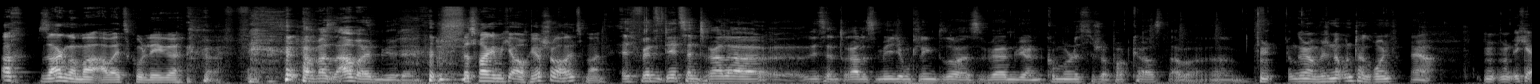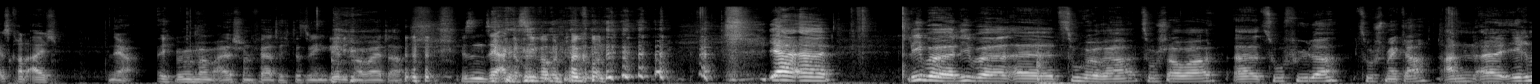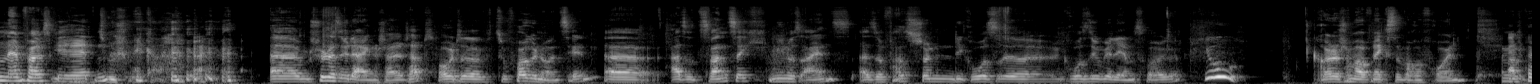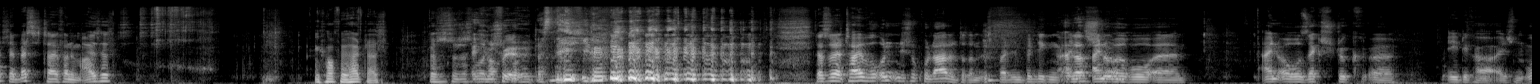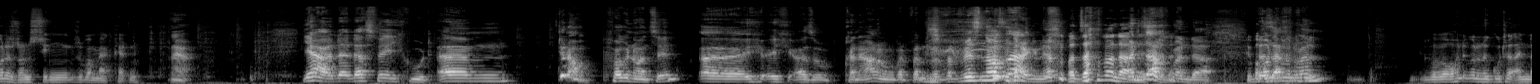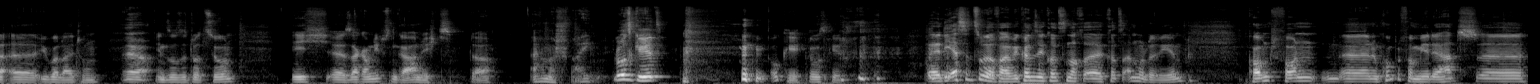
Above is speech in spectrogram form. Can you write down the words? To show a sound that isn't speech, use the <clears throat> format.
ach, sagen wir mal Arbeitskollege. <laughs> An was arbeiten wir denn? Das frage ich mich auch. Joshua Holzmann. Ich finde, dezentraler, dezentrales Medium klingt so, als wären wir ein kommunistischer Podcast, aber ähm, Hm, Genau, wir sind der Untergrund. ja, Und ich esse gerade Eis. ja. Ich bin mit meinem Eis schon fertig, deswegen rede ich mal weiter. <laughs> Wir sind ein sehr aggressiver Untergrund. Ja, äh, liebe, liebe äh, Zuhörer, Zuschauer, äh, Zufühler, Zuschmecker an äh, ihren Empfangsgeräten. Schmecker. <laughs> Ähm, schön, dass ihr wieder eingeschaltet habt. Heute zu Folge 19. Äh, also 20 minus 1. Also fast schon die große, große Jubiläumsfolge. Juhu. Könnt ihr schon mal auf nächste Woche freuen. Ganz kurz, der beste Teil von dem Eis ist. Ich hoffe, ihr hört das. Das ist so das, wo Ich die hoffe, das nicht. <laughs> das ist so der Teil, wo unten die Schokolade drin ist, bei den billigen 1 das stimmt. Euro, äh, 1 Euro 6 Stück äh, Edeka-Eisen oder sonstigen Supermarktketten. ja, ja da, das wäre ich gut. Ähm, genau, Folge 19. Äh, ich, ich, also, keine Ahnung, was, was, was, willst du noch <laughs> sagen? Ne? Was sagt man da? Was sagt Stelle? man da? Wir brauchen sagt man, Wir brauchen immer eine gute Einle äh, Überleitung ja. in so Situationen. Ich äh, sag am liebsten gar nichts da. Einfach mal schweigen. Los geht's. <laughs> Okay, los geht's. äh, die erste Zuhörerfrage, wir können sie kurz noch äh, kurz anmoderieren. Kommt von äh, einem Kumpel von mir, der hat, äh,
